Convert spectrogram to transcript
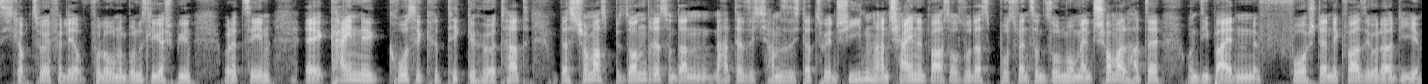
ich glaube, zwölf verlorenen Bundesligaspielen oder zehn, äh, keine große Kritik gehört hat. Das ist schon was Besonderes und dann hat er sich, haben sie sich dazu entschieden. Anscheinend war es auch so, dass Bo Svensson so einen Moment schon mal hatte und die beiden Vorstände quasi oder die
